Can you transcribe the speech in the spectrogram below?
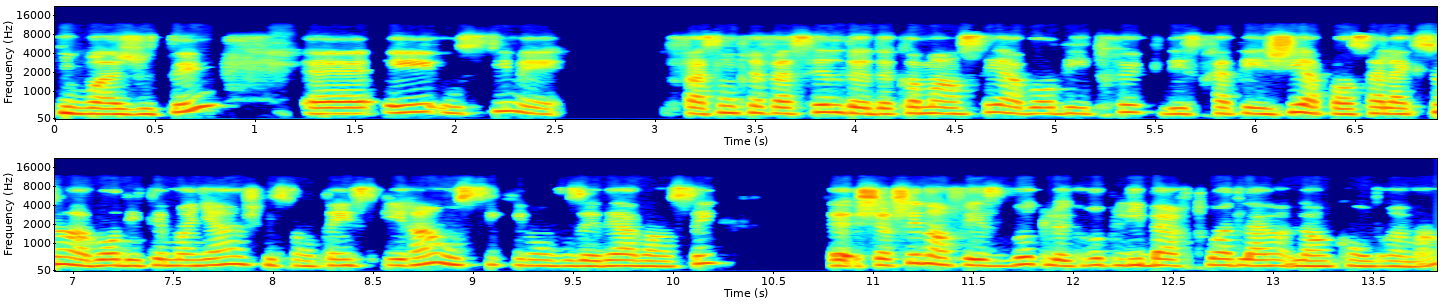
qui m'a ajouté. Euh, et aussi, mais façon très facile de, commencer à avoir des trucs, des stratégies, à passer à l'action, à avoir des témoignages qui sont inspirants aussi, qui vont vous aider à avancer. Euh, cherchez dans Facebook le groupe Libère-toi de l'encombrement.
